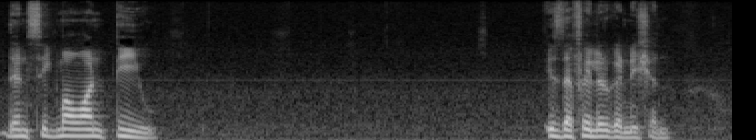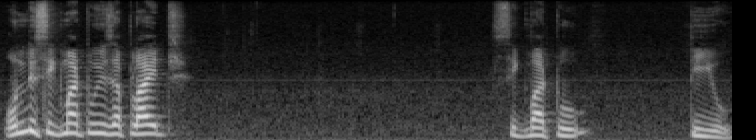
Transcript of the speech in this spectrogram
then sigma 1 T u is the failure condition. Only sigma 2 is applied sigma 2 T u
